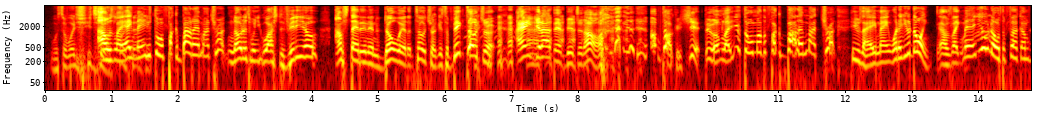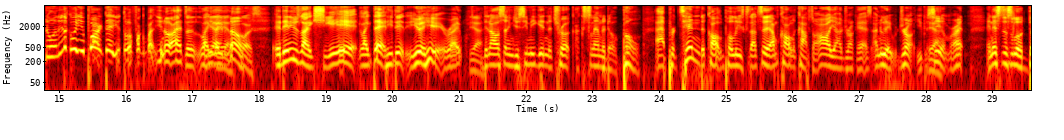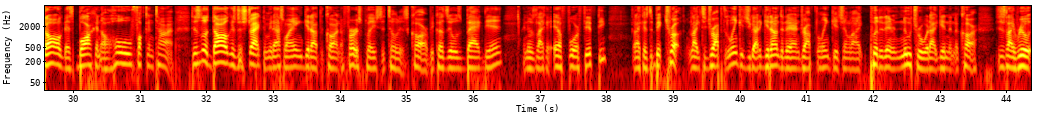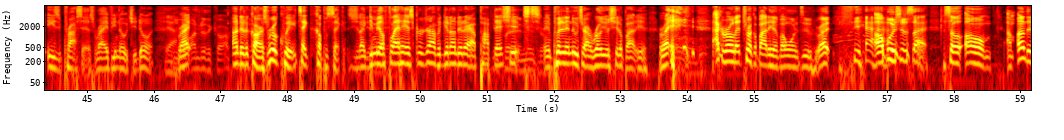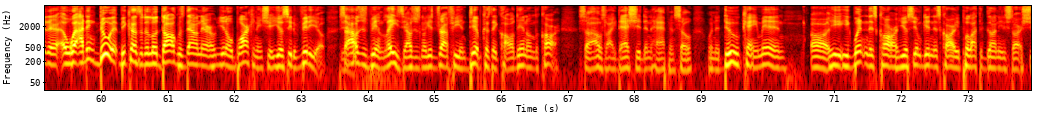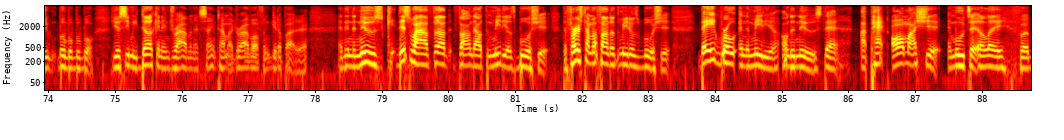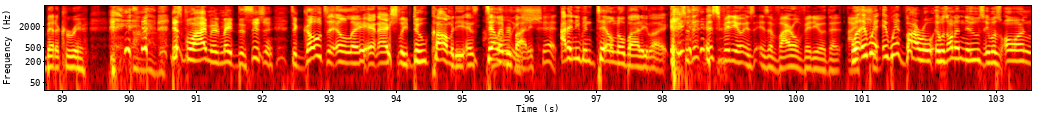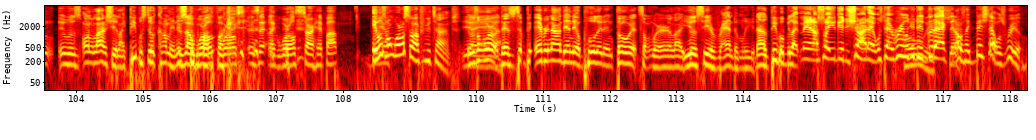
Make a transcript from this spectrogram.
well, so what did you do? I was like, What's hey that? man, you threw a fucking bottle at my truck. Notice when you watch the video, I'm standing in the doorway of the tow truck. It's a big tow truck. I ain't get out that bitch at all. I'm talking shit, dude. I'm like, you threw a motherfucking bottle at my truck. He was like, hey man, what are you doing? I was like, man, you know what the fuck I'm doing. Look where you parked there. You threw a fucking bottle. You know, I had to like yeah, make yeah, it of course. And then he was like, shit, like that. He did. You're here, right? Yeah. Then all of a sudden, you see me get in the truck. I slam the door. Boom. I pretend to call the police because I said, I'm calling the cops on all y'all drunk ass. I knew they were drunk. You could see them, right? And it's this little dog that's barking the whole fucking time. This little dog is distracting me. That's why I ain't get out the car in the first place to tow this car because it was bagged in and it was like an F450. Like it's a big truck. Like to drop the linkage, you got to get under there and drop the linkage and like put it in neutral without getting in the car. It's just like real easy process, right? If you know what you're doing Yeah. You go right? Under the car. under the car. It's real quick. It take a couple seconds. You like, give me Yeah, a flathead screwdriver, get under there, I pop that put it in shit and put it in neutral. I roll your shit up out of here, right? I can roll that truck up out of here if I wanted to, right? Yeah. All bullshit aside. So um, I'm under there. Uh, Well, I didn't do it because of the little dog was down there, you know, barking and shit. You'll see the video. So Yeah. I was just being lazy. I was just gonna get the drop fee and dip because they called in on the car. So I was like, that shit didn't happen. So when the dude came in. Uh, he, he went in his car. You'll see him get in his car. He pull out the gun he starts shooting. Boom, boom, boom, boom. You'll see me ducking and driving at the same time I drive off and get up out of there. And then the news. This is why I found found out the media was bullshit. The first time I found out the media was bullshit, they wrote in the media on the news that I packed all my shit and moved to L.A. for a better career. this boy I made the decision to go to L.A. and actually do comedy and tell Holy everybody. shit. I didn't even tell nobody. Like, so this, this video is, is a viral video that I well, it should- went it went viral. It was on the news. It was on it was on a lot of shit. Like people still comment. is This a world, world is it like World Star Hip Hop? It was on World Star a few times. it was on yeah, World. yeah. There's every now and then they'll pull it and throw it somewhere. Like you'll see it randomly. That people be like, "Man, I saw you getting shot at. Was that real? you did good acting." shit. I was like, "Bitch, that was real."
